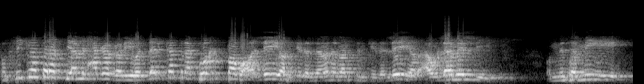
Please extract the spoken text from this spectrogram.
طب في cataract يعمل حاجة غريبة تلاقي ال cataract واخد طبقة layer كده زي ما أنا برسم كده layer أو lamella وبنسميه إيه؟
